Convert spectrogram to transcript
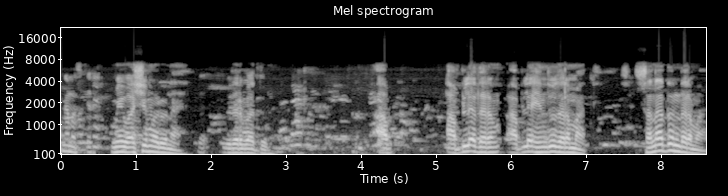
नमस्कार. मी वाशिमवरून आहे विदर्भातून. आप आपल्या धर्म आपल्या हिंदू धर्मात सनातन धर्मात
